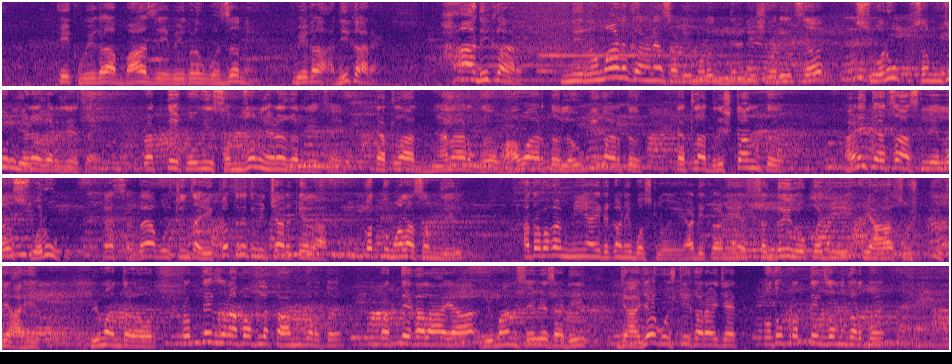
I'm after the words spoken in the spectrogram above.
एक वेगळा बाज आहे वेगळं वजन आहे वेगळा अधिकार आहे. हा अधिकार निर्माण करण्यासाठी म्हणून ज्ञानेश्वरीचं स्वरूप समजून घेणं गरजेचं आहे. प्रत्येक ओवी समजून घेणं गरजेचं आहे. त्यातला ज्ञानार्थ भावार्थ लौकिकार्थ त्यातला दृष्टांत आणि त्याचं असलेलं स्वरूप या सगळ्या गोष्टींचा एकत्रित विचार केला तर तुम्हाला समजेल. आता बघा मी या ठिकाणी बसलो आहे या ठिकाणी सगळी लोकं जी या सृष्टी इथे आहेत विमानतळावर प्रत्येकजण आपापलं काम करतो आहे प्रत्येकाला या विमानसेवेसाठी ज्या ज्या गोष्टी करायच्या आहेत तो तो प्रत्येकजण करतो आहे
